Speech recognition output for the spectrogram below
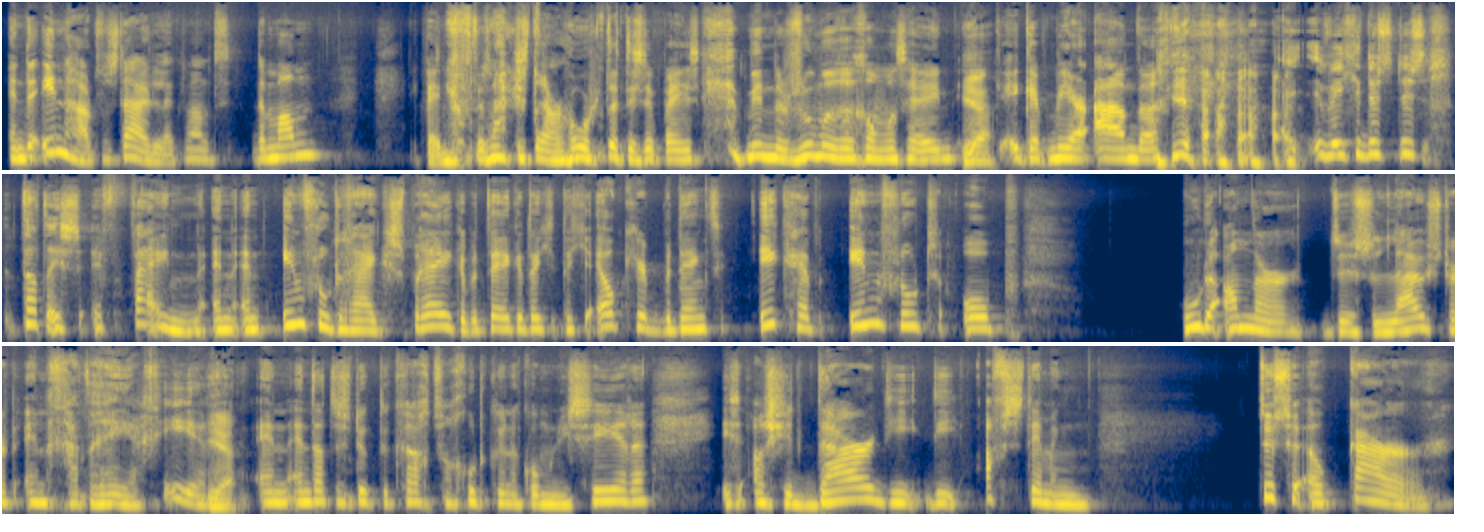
En de inhoud was duidelijk, want de man, ik weet niet of de luisteraar hoort, het is opeens minder zoemerig om ons heen. Ja. Ik, ik heb meer aandacht. Ja. Weet je, dus, dus dat is fijn. En, en invloedrijk spreken betekent dat je, dat je elke keer bedenkt: ik heb invloed op hoe de ander dus luistert en gaat reageren. Ja. En, en dat is natuurlijk de kracht van goed kunnen communiceren. Is als je daar die, die afstemming tussen elkaar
